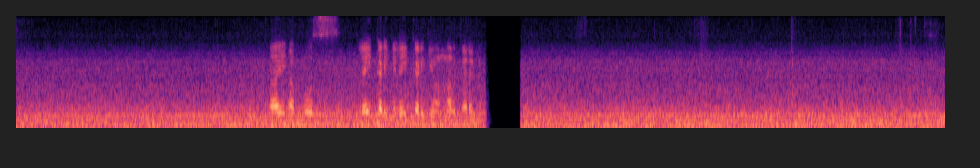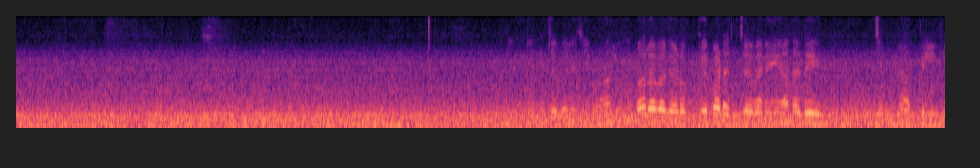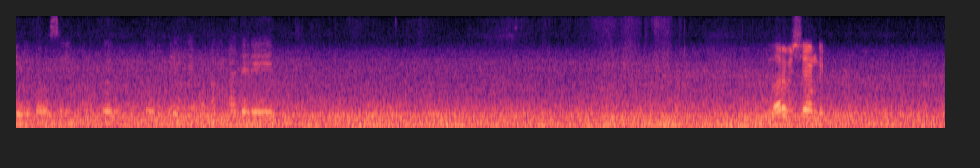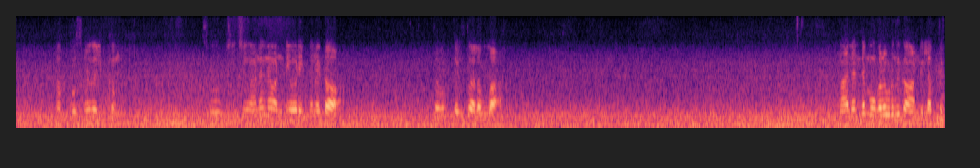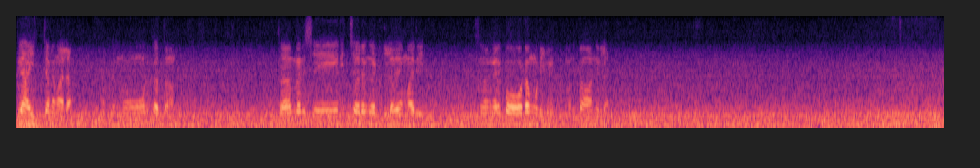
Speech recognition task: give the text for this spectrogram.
ഹായ് അപ്പോസ്. ലൈക്ക് അടിക്കും ലൈക്ക് അടിക്കും വന്ന ആൾക്കാരൊക്കെ. പറവകളൊക്കെ പടച്ചവനെ അഹദേ ജന്നാത്തിൽ ഫിർദോസിൽ ഒരു പേര് മുഹമ്മദരേ. വേറെ വിഷയമുണ്ട്. അപ്പൂസിനെ വെൽക്കം സൂക്ഷിച്ചു കാണുന്ന വണ്ടി ഓടിക്കണം കേട്ടോ തവക്കൽത്തു അലല്ല മലന്റെ മുകൾ ഇവിടുന്ന് കാണുന്നില്ല. അത്രയ്ക്ക് ഹൈറ്റാണ് മല. മോൾക്ക് എത്തണം? താമരശ്ശേരി ചുരം കേട്ടില്ല അതേമാതിരി അങ്ങനെ കോട മുടിക്കണം. അത് കാണില്ല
